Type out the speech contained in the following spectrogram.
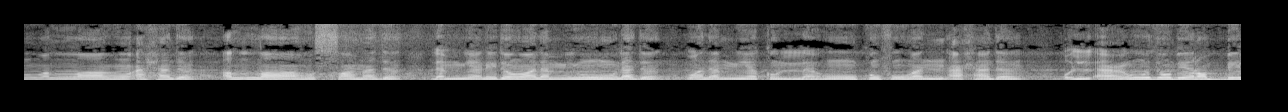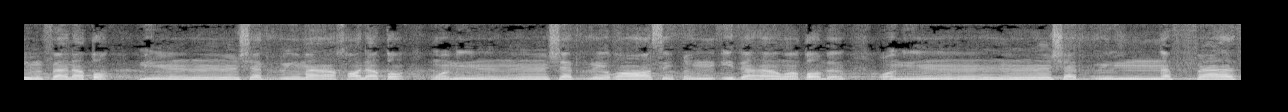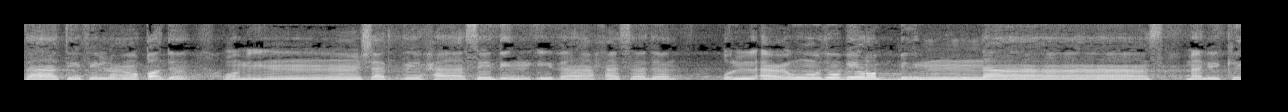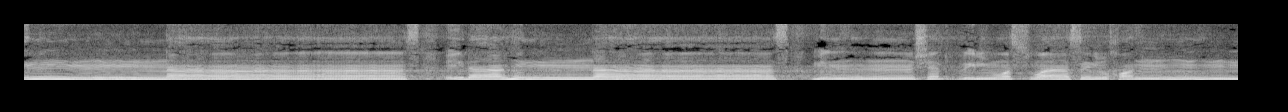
هو الله أحد الله الصمد. لم يلد ولم يولد ولم يكن له كفوا أحد. قل أعوذ برب الفلق من شر ما خلق ومن شر غاسق إذا وقب ومن شر النفاثات في العقد ومن شر حاسد إذا حسد. قل أعوذ برب الناس ملك الناس إله الناس. من شر الوسواس الخناس.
